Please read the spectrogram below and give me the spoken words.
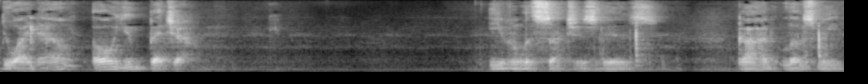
Do I now? Oh, you betcha. Even with such as it is, God loves me,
